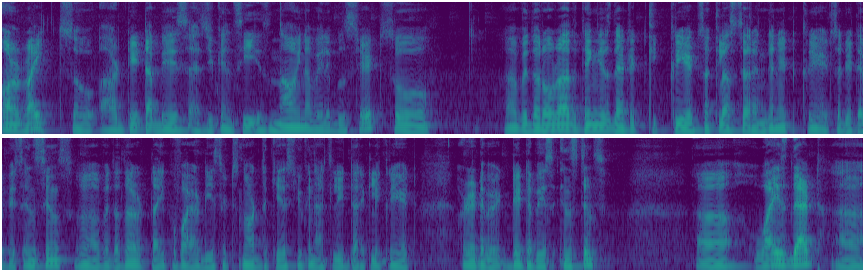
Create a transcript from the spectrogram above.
All right, so our database, as you can see, is now in available state. So uh, with Aurora, the thing is that it creates a cluster and then it creates a database instance. Uh, with other type of IRDs, it's not the case. You can actually directly create a database instance. Uh, why is that? Uh,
